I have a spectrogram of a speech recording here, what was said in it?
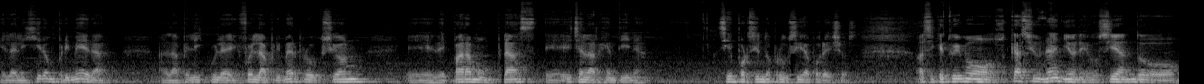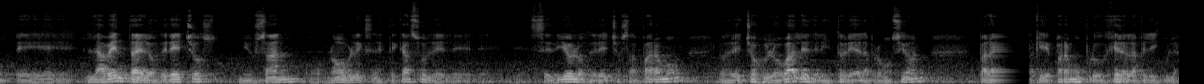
la eligieron primera a la película y fue la primera producción eh, de Paramount Plus hecha en la Argentina, 100% producida por ellos. Así que estuvimos casi un año negociando eh, la venta de los derechos. Newsan, o Noblex en este caso, le, cedió los derechos a Paramount, los derechos globales de la historia de la promoción, para que Paramount produjera la película.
